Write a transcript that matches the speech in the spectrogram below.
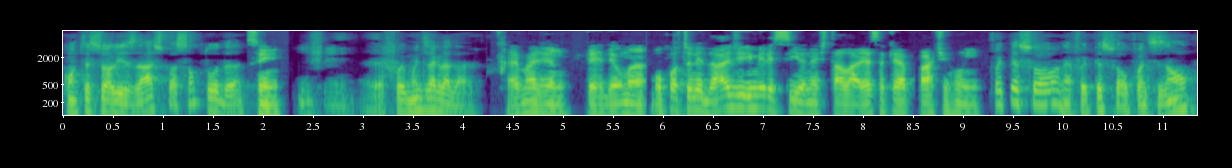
contextualizar a situação toda. Sim. Enfim, é, foi muito desagradável. É, imagino. Perdeu uma oportunidade e merecia, né, estar lá. Essa que é a parte ruim. Foi pessoal, né? Foi pessoal. Foi uma decisão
